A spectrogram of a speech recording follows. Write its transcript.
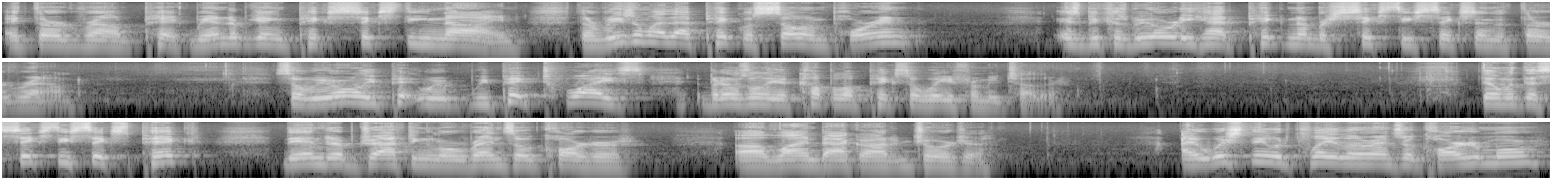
a third round pick. We ended up getting pick 69. The reason why that pick was so important is because we already had pick number 66 in the third round. So we only pick, we, we picked twice, but it was only a couple of picks away from each other. Then with the 66th pick, they ended up drafting Lorenzo Carter, uh, linebacker out of Georgia. I wish they would play Lorenzo Carter more,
